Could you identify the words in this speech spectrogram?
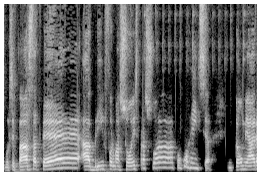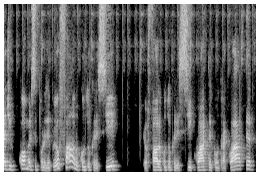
Você passa até a abrir informações para sua concorrência. Então, minha área de e-commerce, por exemplo, eu falo quanto eu cresci, eu falo quanto eu cresci quarter contra quarter,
